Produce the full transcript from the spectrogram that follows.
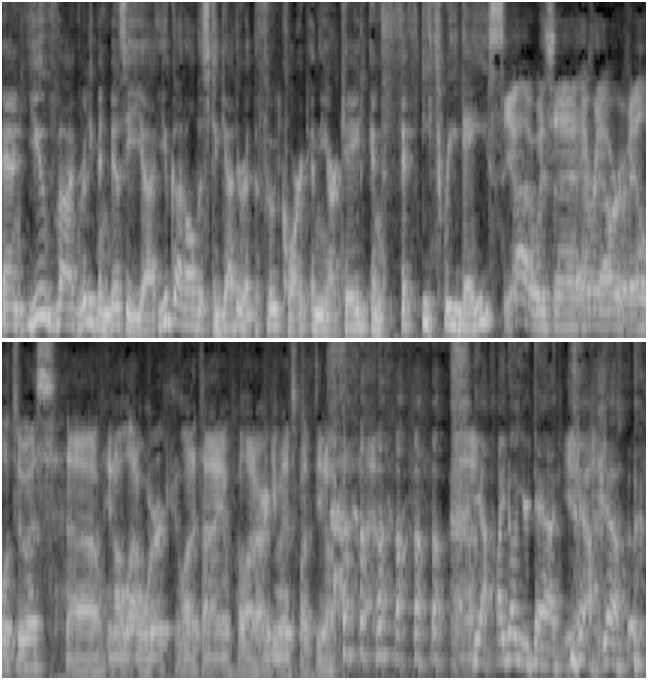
And you've uh, really been busy. Uh, you got all this together at the food court and the arcade in 53 days. yeah, it was uh, every hour available to us. Uh, you know, a lot of work, a lot of time, a lot of arguments, but you know, yeah, I know your dad. Yeah, yeah.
